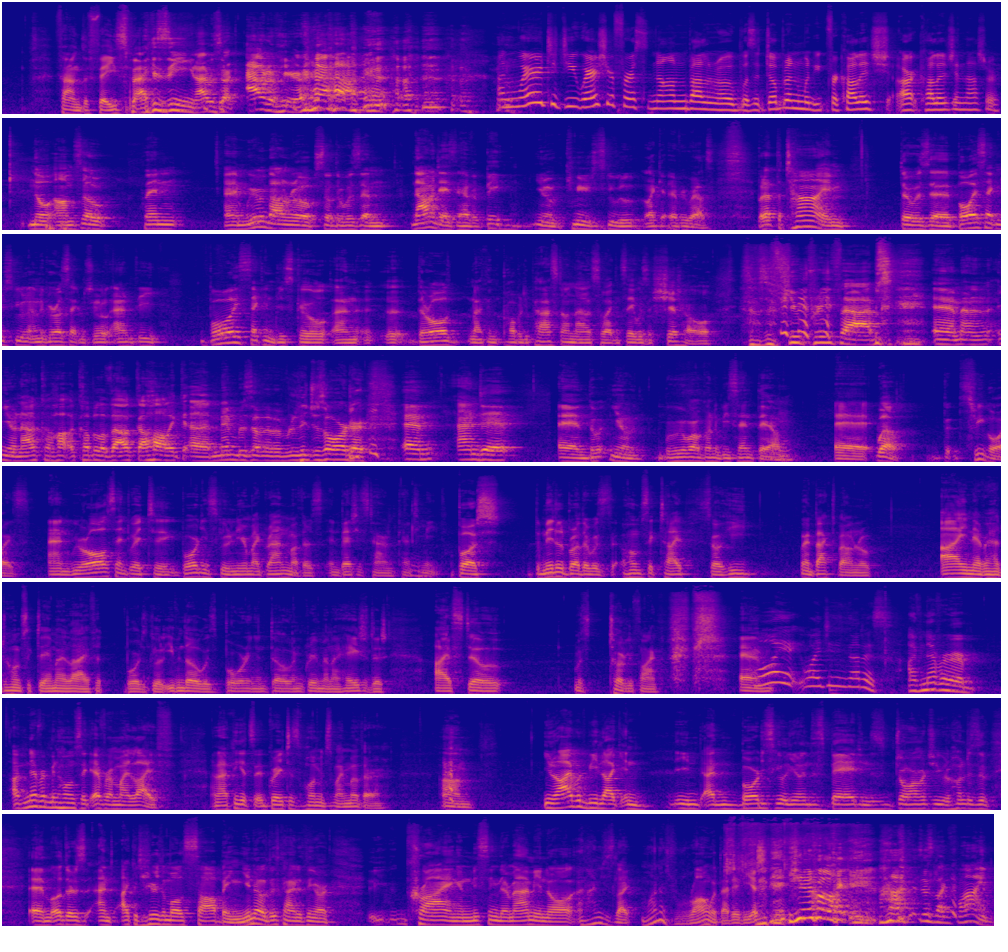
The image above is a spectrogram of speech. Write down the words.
found the Face magazine, I was like, out of here. And where did you? Where's your first non Ballinrobe? Was it Dublin when you, for college, art college, in that or? no, um, so when um, we were in Ballinrobe, so there was um, nowadays they have a big, you know, community school like everywhere else. But at the time, there was a boys' secondary school and a girls' secondary school, and the boys' secondary school, and uh, uh, they're all, I think, probably passed on now, so I can say it was a shithole. There was a few prefabs, um, and you know, an alcohol, a couple of alcoholic uh, members of a religious order, um, and uh, and you know, we were all going to be sent there. Uh, well, the three boys, and we were all sent away to boarding school near my grandmother's in Bettystown, County Meath. But the middle brother was homesick type, so he went back to Ballinrobe. I never had a homesick day in my life at boarding school, even though it was boring and dull and grim and I hated it. I still was totally fine. um, Why? Why do you think that is? I've never, I've never been homesick ever in my life, and I think it's a great disappointment to my mother. Um, you know, I would be like in in, in boarding school, you know, in this bed in this dormitory with hundreds of um, others, and I could hear them all sobbing, you know, this kind of thing, or crying and missing their mammy and all. And I'm just like, what is wrong with that idiot? you know, like I was just like, fine.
